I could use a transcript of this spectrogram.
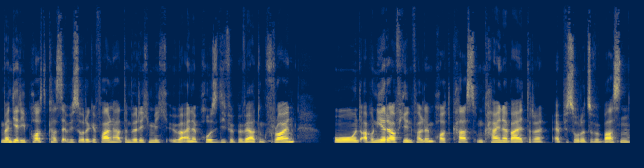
Und wenn dir die Podcast-Episode gefallen hat, dann würde ich mich über eine positive Bewertung freuen und abonniere auf jeden Fall den Podcast, um keine weitere Episode zu verpassen.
